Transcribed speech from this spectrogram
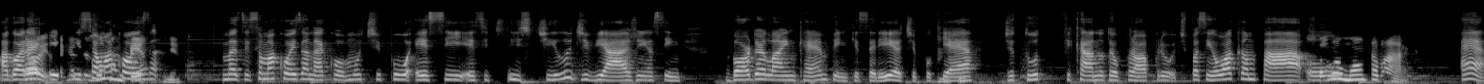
Agora, não, isso é uma coisa. Mas isso é uma coisa, né? Como, tipo, esse, esse estilo de viagem, assim, borderline camping, que seria, tipo, que é uhum. é de tu ficar no teu próprio, tipo assim, ou acampar, Só ou. não monta barraca. É.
